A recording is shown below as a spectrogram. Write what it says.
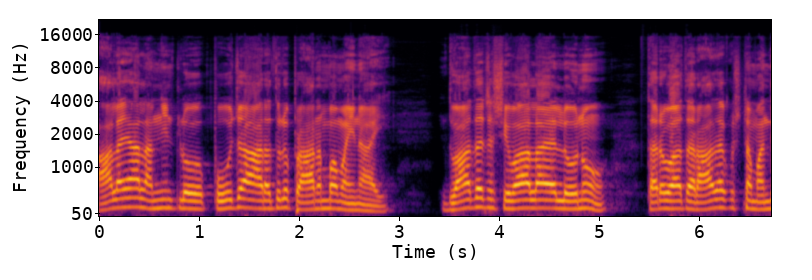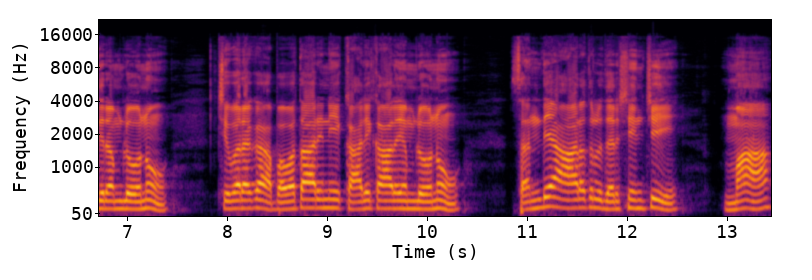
ఆలయాలన్నింటిలో పూజా ఆరతులు ప్రారంభమైనాయి. ద్వాదశ శివాలయాల్లోనూ తరువాత రాధాకృష్ణ మందిరంలోనూ చివరగా భవతారిణి కాళికాలయంలోనూ సంధ్యా ఆరతులు దర్శించి మా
